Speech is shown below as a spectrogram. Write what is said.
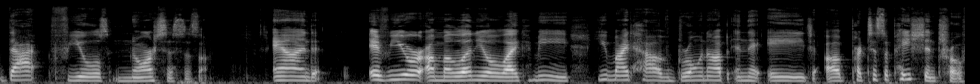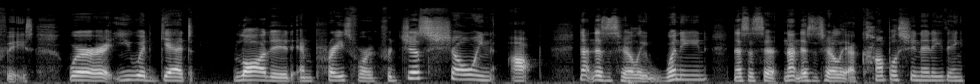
That fuels narcissism. And if you're a millennial like me, you might have grown up in the age of participation trophies where you would get lauded and praised for for just showing up not necessarily winning, necessar- not necessarily accomplishing anything,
